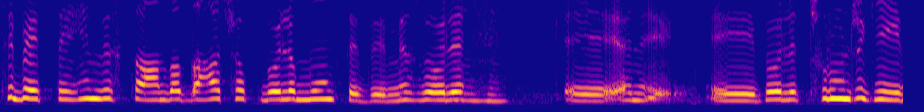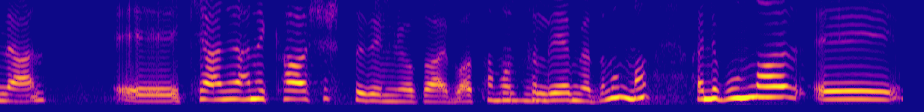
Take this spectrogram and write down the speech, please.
Tibet'te, Hindistan'da daha çok böyle monk dediğimiz böyle e, hani e, böyle turuncu giyinen e, kendine hani kaşiş de deniliyor galiba tam hatırlayamadım ama hani bunlar e,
